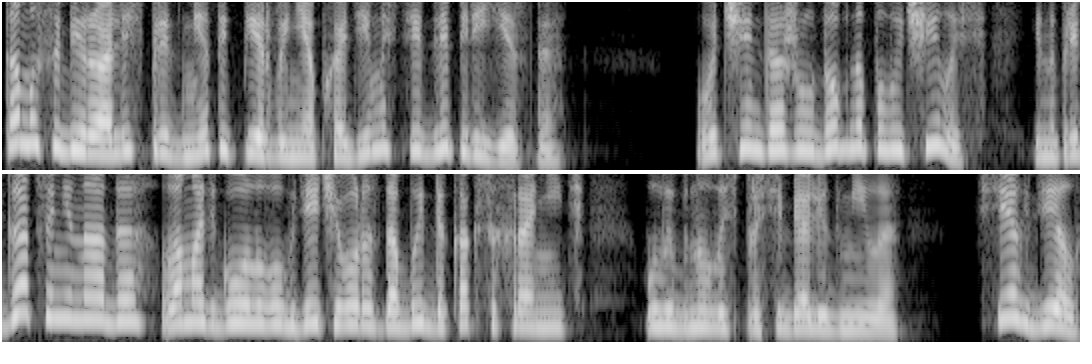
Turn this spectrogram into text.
там и собирались предметы первой необходимости для переезда. Очень даже удобно получилось — и напрягаться не надо, ломать голову, где чего раздобыть да как сохранить, улыбнулась про себя Людмила. Всех дел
